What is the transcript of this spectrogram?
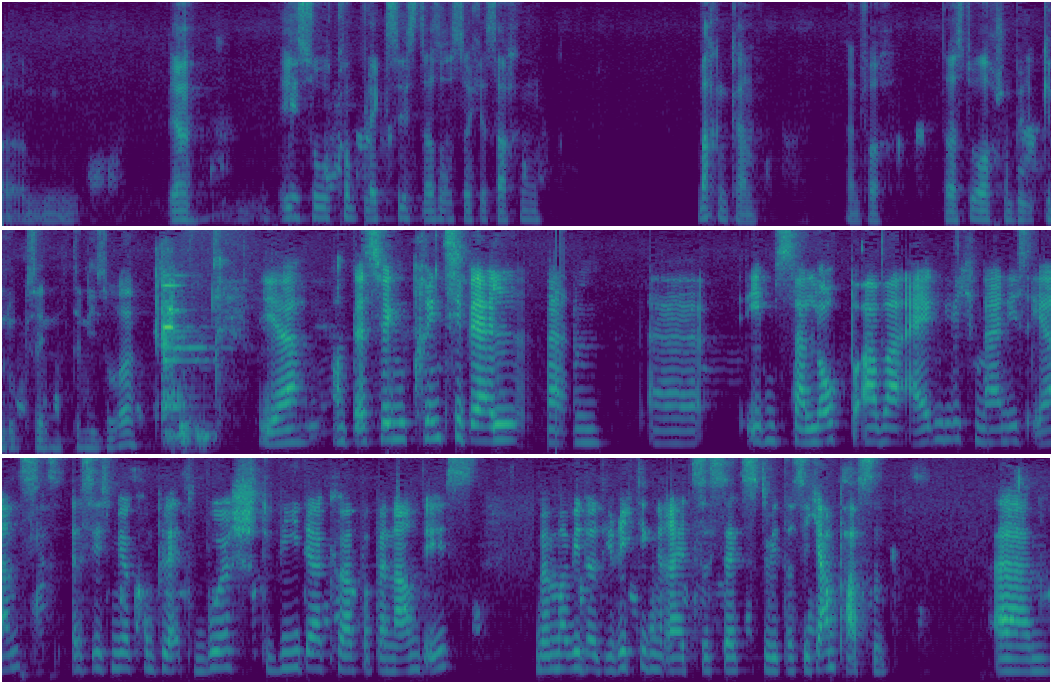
ähm, ja, eh so komplex ist, dass er solche Sachen machen kann. Einfach. Da hast du auch schon genug gesehen, Denise, oder? Ja, und deswegen prinzipiell ähm, äh, eben salopp, aber eigentlich meine ich es ernst. Es ist mir komplett wurscht, wie der Körper benannt ist. Wenn man wieder die richtigen Reize setzt, wird er sich anpassen. Ähm,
